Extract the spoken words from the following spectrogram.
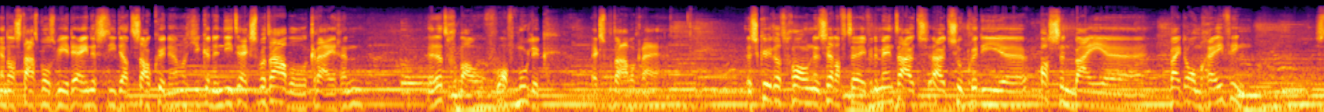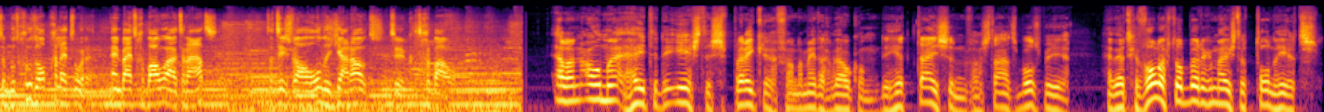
En dan Staatsbosbeheer de enige die dat zou kunnen, want je kunt het niet exploitabel krijgen, het gebouw, of, of moeilijk exploitabel krijgen. Dus kun je dat gewoon zelf de evenementen uit, uitzoeken die eh, passen bij, eh, bij de omgeving. Dus dat moet goed opgelet worden. En bij het gebouw uiteraard. Dat is wel 100 jaar oud natuurlijk, het gebouw. Ellen Ome heette de eerste spreker van de middag welkom, de heer Thijssen van Staatsbosbeheer. Hij werd gevolgd door burgemeester Ton Heerts.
